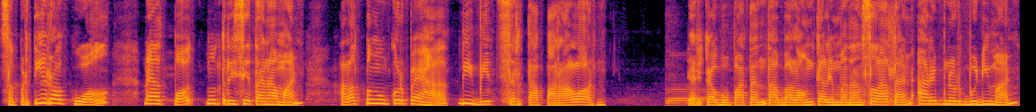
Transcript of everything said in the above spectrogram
seperti rock wall, net pot, nutrisi tanaman, alat pengukur pH, bibit, serta paralon. Dari Kabupaten Tabalong, Kalimantan Selatan, Arif Nur Budiman,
